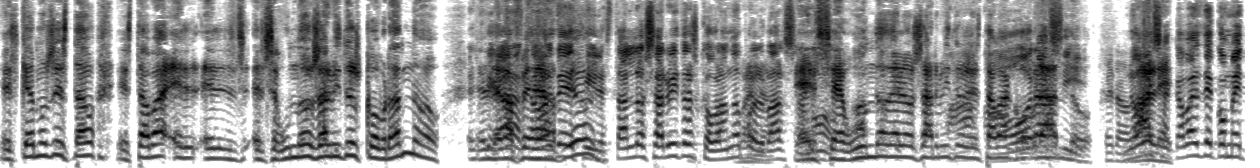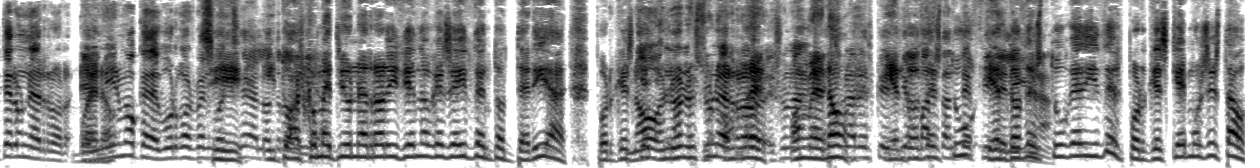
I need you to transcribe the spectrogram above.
Es que hemos estado, estaba el, el- el segundo de los árbitros cobrando, Es el que de la de federación. decir, están los árbitros cobrando por el Barça. el no. segundo Ah, de los árbitros ah, estaba cobrando. sí. Pero no, vale. acabas de cometer un error. Bueno, el mismo que de Burgos Sí, Bengoechea el y tú has día. cometido un error diciendo que se dicen tonterías. Porque es No, que, no, no es un error, Hombre, es una- hombre, es no. una y entonces tú, y entonces tú qué dices, porque es que hemos estado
